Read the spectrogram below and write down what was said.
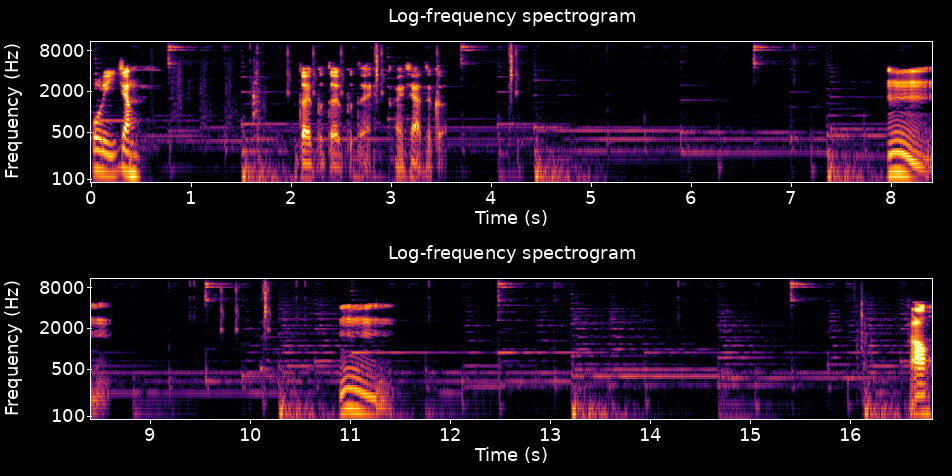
玻璃酱，不对不对不对，看一下这个，嗯嗯。好，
